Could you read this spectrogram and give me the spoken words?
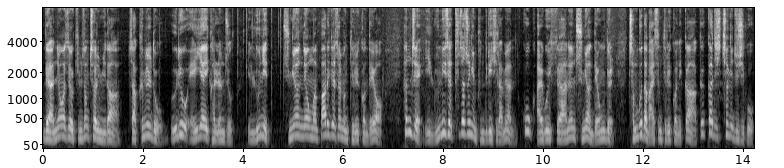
네, 안녕하세요. 김성철입니다. 자, 금일도 의료 AI 관련주 이 루닛 중요한 내용만 빠르게 설명드릴 건데요. 현재 이 루닛에 투자 중인 분들이시라면 꼭 알고 있어야 하는 중요한 내용들 전부 다 말씀드릴 거니까 끝까지 시청해 주시고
